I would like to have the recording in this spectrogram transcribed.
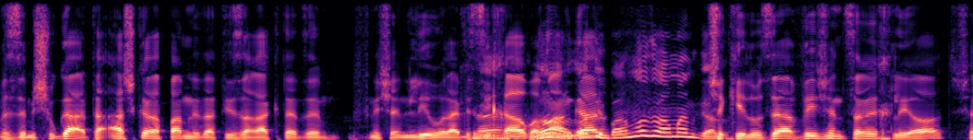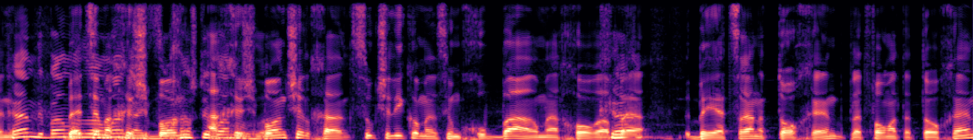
וזה משוגע, אתה אשכרה פעם לדעתי זרקת את זה לפני שהם לי אולי בשיחה או כן. לא, לא, במנגל, דיברנו על זה במנגל. שכאילו זה ה vision צריך להיות, שאני, כן, דיברנו על זה בעצם במנגל, אני החשבון, זה. החשבון שלך, סוג של e-commerce, הוא מחובר מאחורה כן. ב, ביצרן התוכן, בפלטפורמת התוכן,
